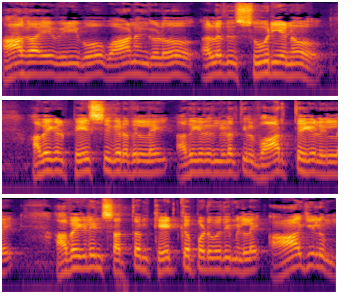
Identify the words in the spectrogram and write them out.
ஆகாய விரிவோ வானங்களோ அல்லது சூரியனோ அவைகள் பேசுகிறதில்லை அவைகளிடத்தில் வார்த்தைகள் இல்லை அவைகளின் சத்தம் கேட்கப்படுவதும் இல்லை. ஆகிலும்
